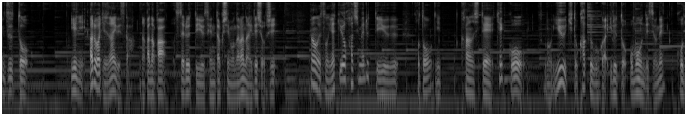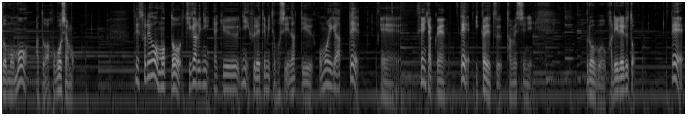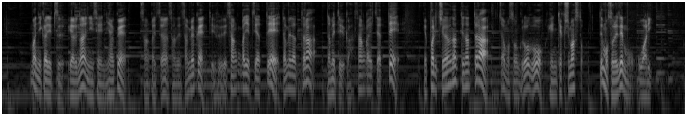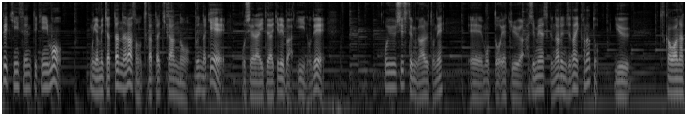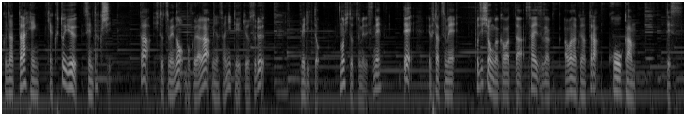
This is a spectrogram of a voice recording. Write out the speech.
ずっと家にあるわけじゃないですか。なかなか捨てるっていう選択肢にもならないでしょうし。なので、その野球を始めるっていうことに関して、結構、その勇気と覚悟がいると思うんですよね。子供も、あとは保護者も。で、それをもっと気軽に野球に触れてみてほしいなっていう思いがあって、えー1100円で1ヶ月試しにグローブを借りれると。で、まあ2ヶ月やるなら2200円、3ヶ月やるなら3300円っていう風で3ヶ月やってダメだったら、ダメというか3ヶ月やって、やっぱり違うなってなったら、じゃあもうそのグローブを返却しますと。でもそれでもう終わり。で、金銭的にも、もうやめちゃったんなら、その使った期間の分だけお支払いいただければいいので、こういうシステムがあるとね、えーもっと野球が始めやすくなるんじゃないかなという、使わなくなったら返却という選択肢が1つ目の僕らが皆さんに提供するメリットの1つ目ですね。で、2つ目、ポジションが変わったサイズが合わなくなったら交換です。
